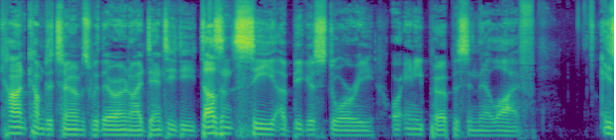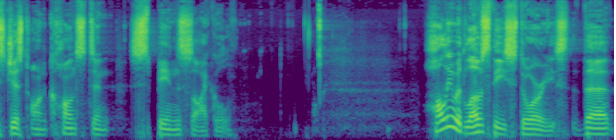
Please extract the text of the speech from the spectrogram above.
can't come to terms with their own identity, doesn't see a bigger story or any purpose in their life, is just on constant spin cycle. Hollywood loves these stories. The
